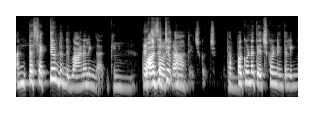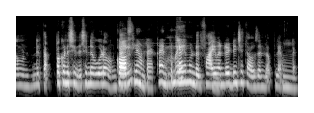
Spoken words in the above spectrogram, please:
అంత శక్తి ఉంటుంది బాణలింగానికి. పాజిటివ్ తెచ్చుకోవచ్చా? తప్పకుండా తెచ్చుకోండి ఇంత లింగం ఉంటుంది తప్పకుండా చిన్న చిన్నవి కూడా ఉంటాయి? ఏముండదు ఫైవ్. హండ్రెడ్ నుంచి థౌజండ్ లోపలే. ఉంటాయి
